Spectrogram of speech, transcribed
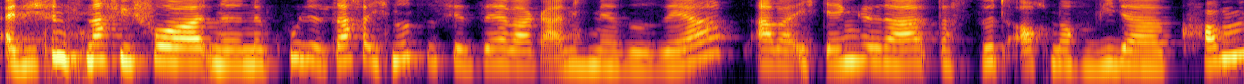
Also ich finde es nach wie vor eine, eine coole Sache. Ich nutze es jetzt selber gar nicht mehr so sehr, aber ich denke, da, das wird auch noch wieder kommen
